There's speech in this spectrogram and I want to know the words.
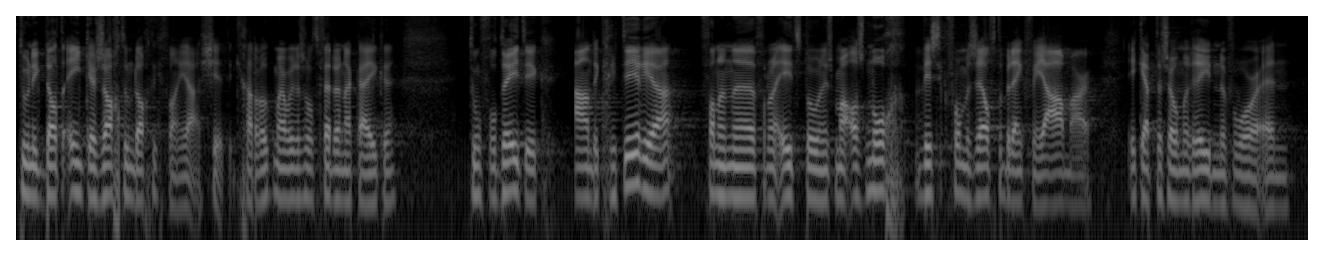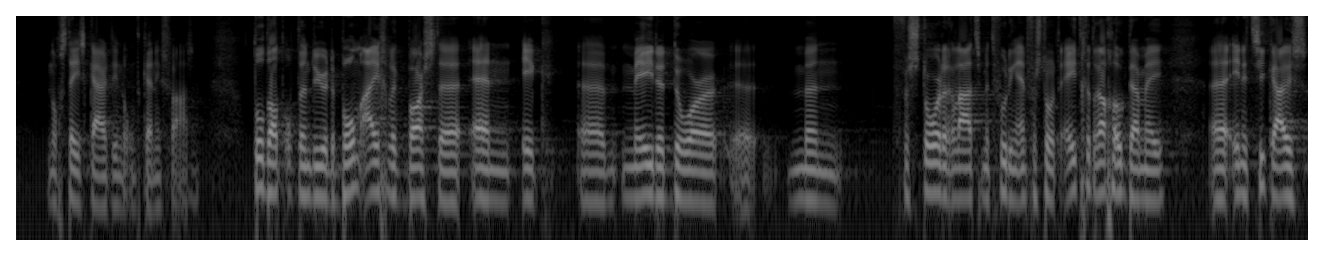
toen ik dat één keer zag, toen dacht ik van ja, shit, ik ga er ook maar weer eens wat verder naar kijken. Toen voldeed ik aan de criteria van een, uh, van een eetstoornis, maar alsnog wist ik voor mezelf te bedenken van ja, maar ik heb er zo mijn redenen voor en nog steeds keihard in de ontkenningsfase. Totdat op den duur de bom eigenlijk barstte en ik uh, mede door mijn verstoorde relatie met voeding en verstoord eetgedrag ook daarmee uh, in het ziekenhuis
